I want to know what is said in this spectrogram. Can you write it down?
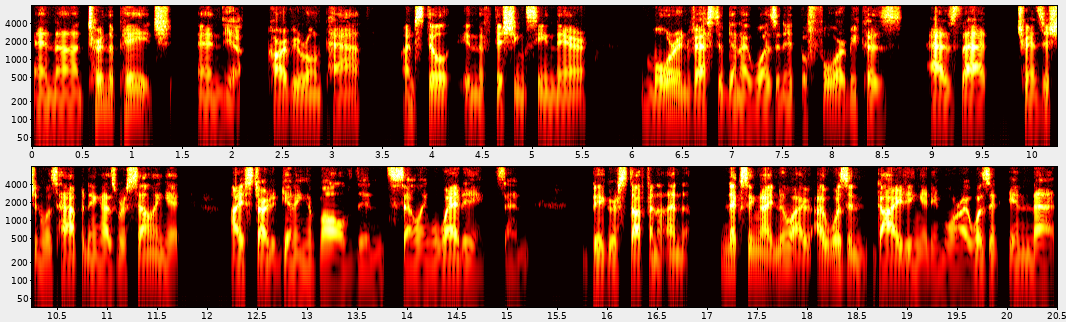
and uh, turn the page and yeah. carve your own path. I'm still in the fishing scene there more invested than I was in it before because as that transition was happening, as we're selling it, I started getting involved in selling weddings and bigger stuff. And, and next thing I knew, I, I wasn't guiding anymore. I wasn't in that.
